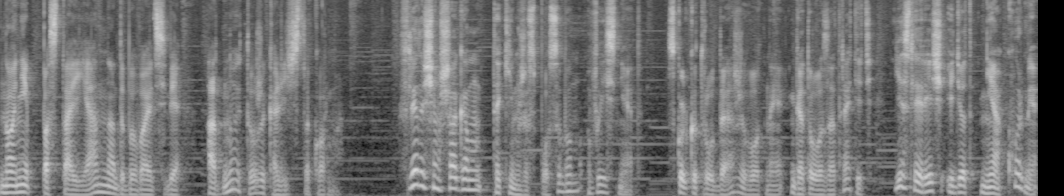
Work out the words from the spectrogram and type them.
но они постоянно добывают себе одно и то же количество корма. Следующим шагом таким же способом выясняют, сколько труда животные готовы затратить, если речь идет не о корме,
